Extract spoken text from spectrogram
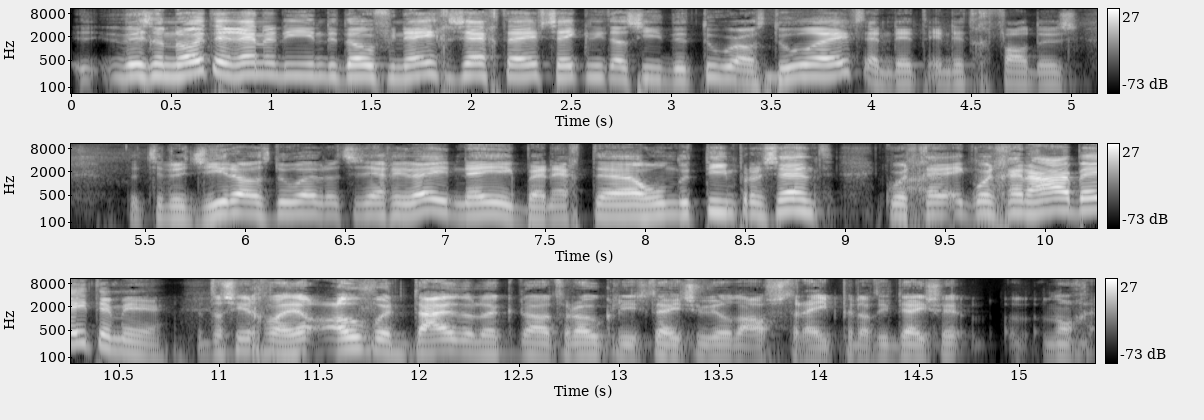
er is nog nooit een renner die in de Dauphiné gezegd heeft, zeker niet als hij de Tour als doel heeft. En dit, in dit geval dus dat ze de Giro als doel hebben, dat ze zeggen, nee, nee ik ben echt eh 110%. Ik word, geen, ik word geen haar beter meer. Het was in ieder geval heel overduidelijk dat Roglic deze wilde afstrepen. Dat hij deze nog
